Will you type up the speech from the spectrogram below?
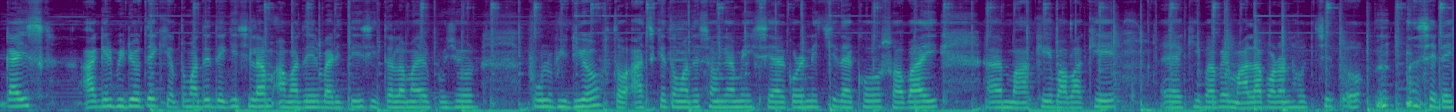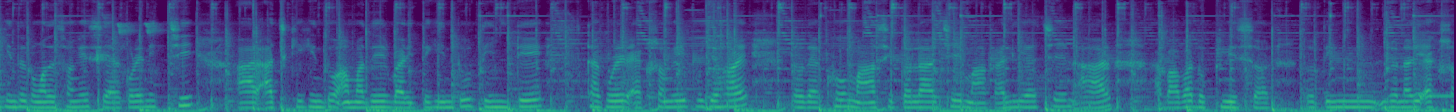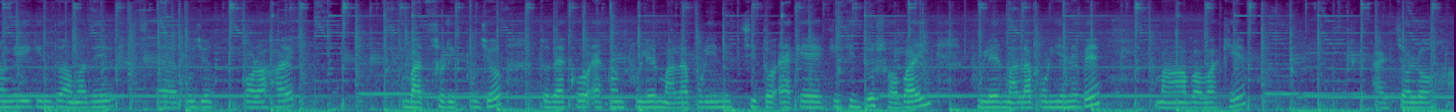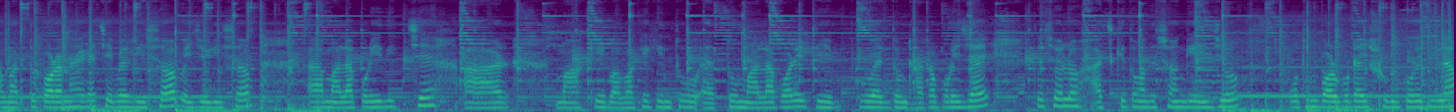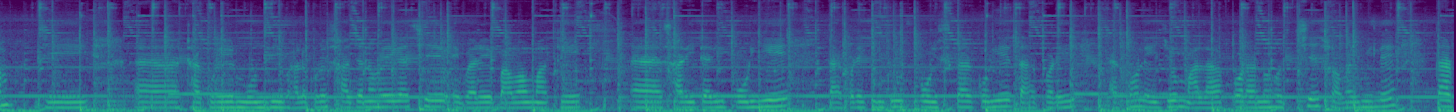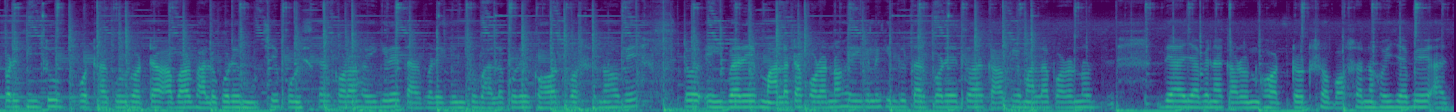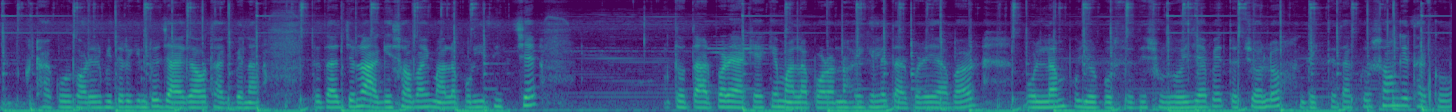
Guys আগের ভিডিওতে তোমাদের দেখেছিলাম আমাদের বাড়িতে শীতলা মায়ের পুজোর ফুল ভিডিও তো আজকে তোমাদের সঙ্গে আমি শেয়ার করে নিচ্ছি। দেখো সবাই মাকে, বাবাকে কীভাবে মালা পরানো হচ্ছে, তো সেটাই কিন্তু তোমাদের সঙ্গে শেয়ার করে নিচ্ছি। আর আজকে কিন্তু আমাদের বাড়িতে কিন্তু তিনটে ঠাকুরের একসঙ্গেই পুজো হয়। তো দেখো, মা শীতলা আছে, মা কালী আছেন আর বাবা দক্ষিণেশ্বর। তো তিনজনারই একসঙ্গেই কিন্তু আমাদের পুজো করা হয়। বাৎসরিক পুজো। তো দেখো, এখন ফুলের মালা পরিয়ে নিচ্ছি। তো একে একে কিন্তু সবাই ফুলের মালা পরিয়ে নেবে মা বাবাকে। আর চলো, আমার তো পড়ানো হয়ে গেছে। এবার ঋষভ, এই যে ঋষভ মালা পরিয়ে দিচ্ছে। আর মাকে, বাবাকে কিন্তু এত মালা পরে যে পুরো একদম ঢাকা পড়ে যায়। তো চলো, আজকে তোমাদের সঙ্গে এই যে প্রথম পর্বটাই শুরু করে দিলাম যে ঠাকুরের মন্দির ভালো করে সাজানো হয়ে গেছে। এবারে বাবা মাকে শাড়ি টাড়ি পরিয়ে তারপরে কিন্তু পরিষ্কার করিয়ে তারপরে এখন এই যে মালা পরানো হচ্ছে সবাই মিলে। তারপরে কিন্তু ঠাকুর ঘরটা আবার ভালো করে মুছে পরিষ্কার করা হয়ে গেলে তারপরে কিন্তু ভালো করে ঘর বসানো হবে। তো এইবারে মালাটা পরানো হয়ে গেলে কিন্তু তারপরে তো আর কাউকে মালা পরানো দেওয়া যাবে না, কারণ ঘর টট সব বসানো হয়ে যাবে আর ঠাকুর ঘরের ভিতরে কিন্তু জায়গাও থাকবে না। তো তার জন্য আগে সবাই মালা পরিয়ে দিচ্ছে। তো তারপরে একে একে মালা পরানো হয়ে গেলে তারপরে আবার বললাম পুজোর প্রস্তুতি শুরু হয়ে যাবে। তো চলো দেখতে থাকো, সঙ্গে থাকো।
